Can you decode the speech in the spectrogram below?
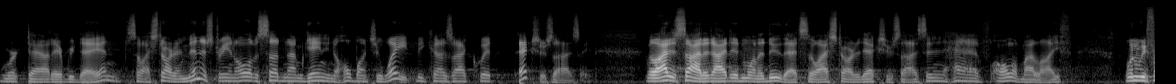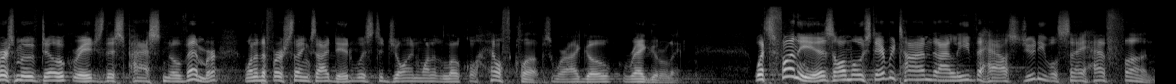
worked out every day, and so I started in ministry, and all of a sudden I'm gaining a whole bunch of weight because I quit exercising. Well, I decided I didn't want to do that, so I started exercising and have all of my life. When we first moved to Oak Ridge this past November, one of the first things I did was to join one of the local health clubs where I go regularly. What's funny is almost every time that I leave the house, Judy will say, Have fun.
